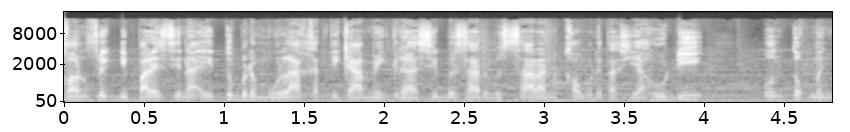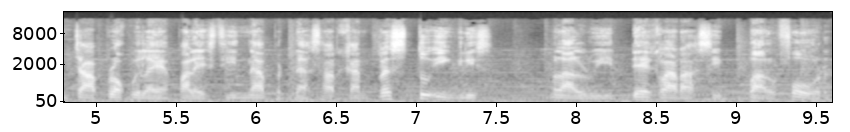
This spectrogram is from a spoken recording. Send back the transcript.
Konflik di Palestina itu bermula ketika migrasi besar-besaran komunitas Yahudi untuk mencaplok wilayah Palestina berdasarkan restu Inggris melalui deklarasi Balfour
